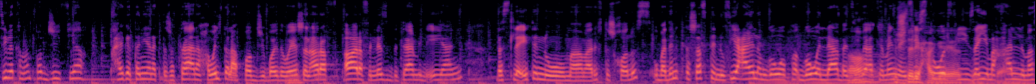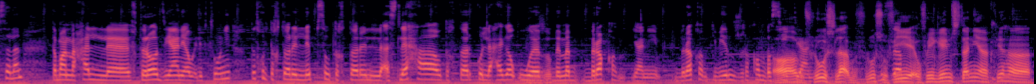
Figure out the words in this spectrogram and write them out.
سيبك كمان ببجي فيها حاجة تانية أنا اكتشفتها. أنا حاولت ألعب PUBG by the way عشان أعرف أعرف الناس بتعمل إيه يعني. بس لقيت إنه ما معرفتش خالص. وبعدين اكتشفت إنه في عالم جوه جوه اللعبة دي آه، بقى كمان يعني في store فيه زي. محل مثلا. طبعا محل آه، افتراضي يعني أو إلكتروني تدخل تختار اللبس وتختار الأسلحة وتختار كل حاجة. وبرقم يعني برقم كبير مش رقم بسيط آه يعني. بفلوس لا بفلوس. وفي وفي games تانية فيها آه،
